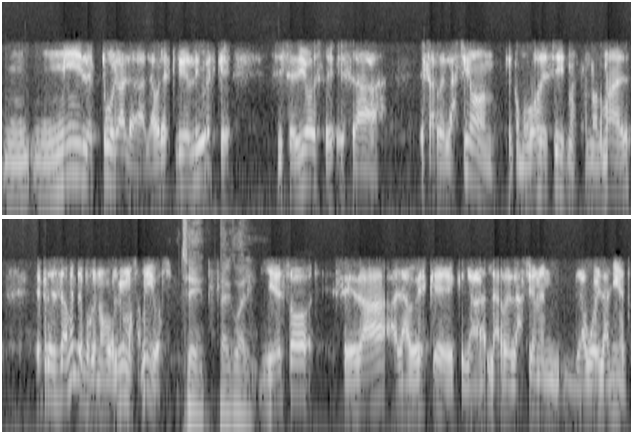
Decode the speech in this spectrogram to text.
mi lectura a la, la hora de escribir el libro es que si se dio ese- esa, esa relación, que como vos decís no es tan normal, es precisamente porque nos volvimos amigos. Sí, tal cual. Y eso se da a la vez que, que la, la relación en- de abuela-nieto.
